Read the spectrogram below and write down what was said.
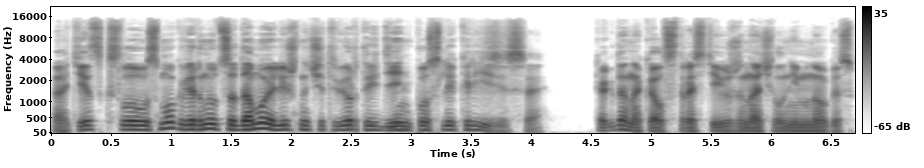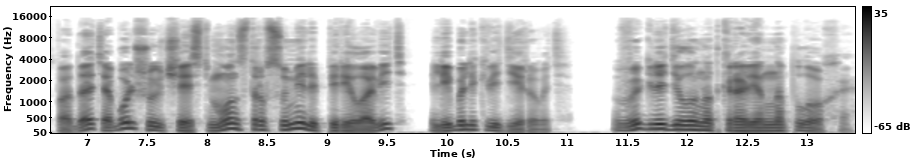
Отец, к слову, смог вернуться домой лишь на четвертый день после кризиса, когда накал страстей уже начал немного спадать, а большую часть монстров сумели переловить либо ликвидировать. Выглядел он откровенно плохо.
